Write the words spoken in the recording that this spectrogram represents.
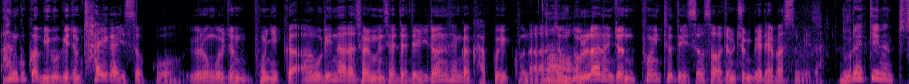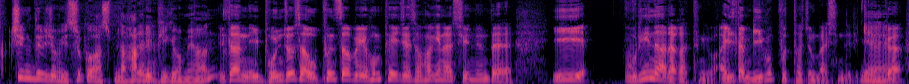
한국과 미국에 좀 차이가 있었고 이런 걸 좀 보니까 아 우리나라 젊은 세대들 이런 생각 갖고 있구나. 좀 어. 놀라는 좀 포인트도 있어서 좀 준비를 해봤습니다. 눈에 띄는 특징들이 좀 있을 것 같습니다. 한미 네. 비교면. 일단 이 본조사 오픈 서베이 홈페이지에서 확인할 수 있는데 이 우리나라 같은 경우 아 일단 미국부터 좀 말씀드릴게요. 예. 그러니까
